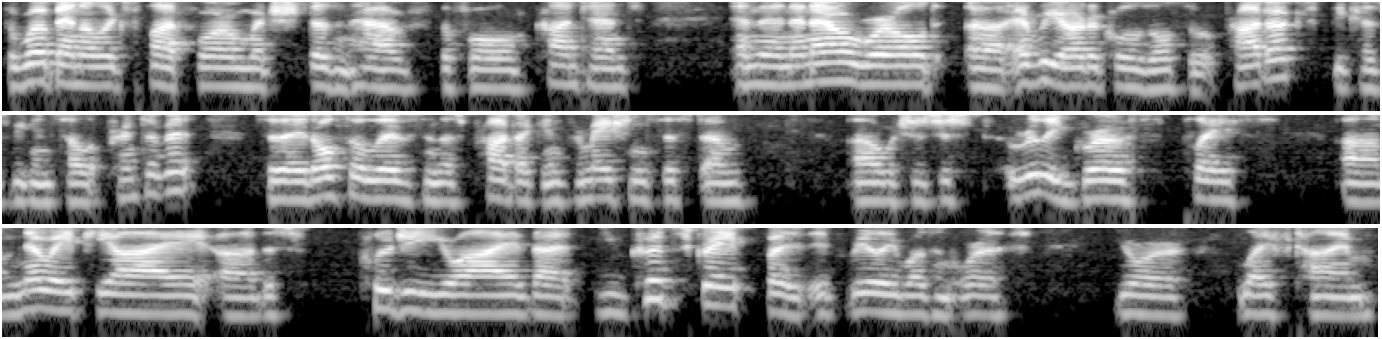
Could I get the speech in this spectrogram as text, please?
the web analytics platform, which doesn't have the full content. And then in our world, uh, every article is also a product because we can sell a print of it. So it also lives in this product information system, uh, which is just a really gross place. Um, no API, uh, this Kluge UI that you could scrape, but it really wasn't worth your lifetime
